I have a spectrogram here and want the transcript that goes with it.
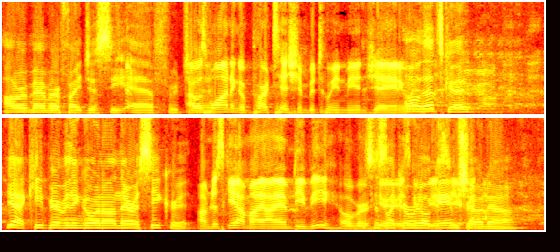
I'll remember if I just see F or J. I was wanting a partition between me and Jay. Anyway. Oh, that's good. Yeah, keep everything going on there a secret. I'm just yeah. My IMDb over here. This here is like a real game secret. show now.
